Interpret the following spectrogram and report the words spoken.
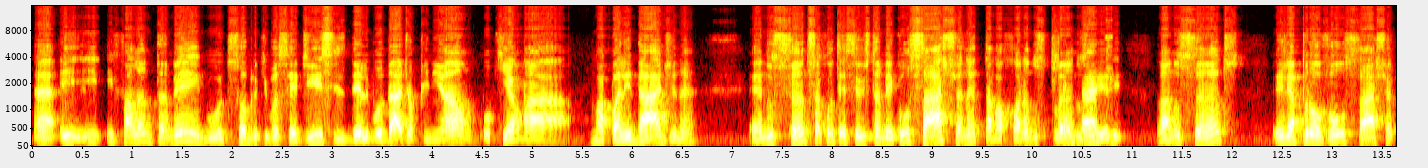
É, e, e, falando também, Guto, sobre o que você disse dele mudar de opinião, o que é uma, uma qualidade, né? É, no Santos aconteceu isso também com o Sacha, né? Estava fora dos planos Verdade. dele lá no Santos. Ele aprovou o Sacha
